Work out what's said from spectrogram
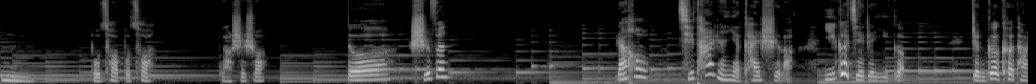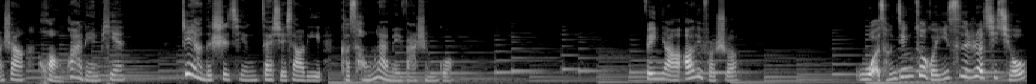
嗯，不错不错，老师说，得十分。然后其他人也开始了。一个接着一个，整个课堂上谎话连篇。这样的事情在学校里可从来没发生过。飞鸟奥利弗说：“我曾经做过一次热气球，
